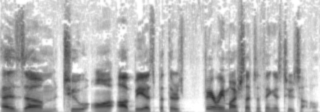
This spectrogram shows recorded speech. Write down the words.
as um too o- obvious, but there's very much such a thing as too subtle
